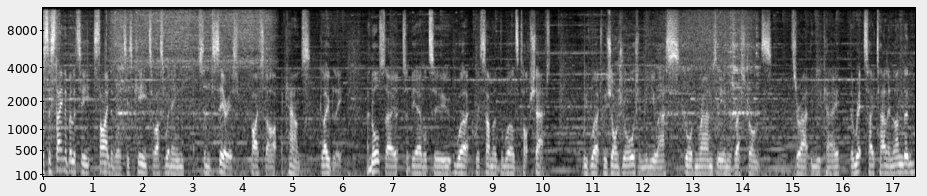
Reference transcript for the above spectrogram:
The sustainability side of it is key to us winning some serious five-star accounts globally and also to be able to work with some of the world's top chefs. We've worked with Jean-Georges in the US, Gordon Ramsay in his restaurants throughout the UK, the Ritz Hotel in London.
